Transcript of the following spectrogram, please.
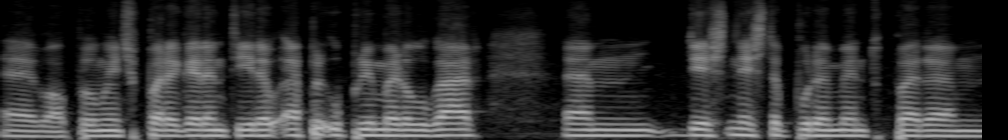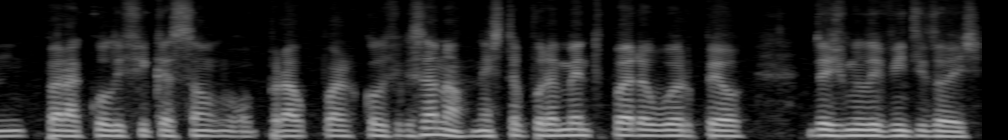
uh, ou pelo menos para garantir o primeiro lugar um, deste, neste apuramento para, para a qualificação, para, para a qualificação não, neste apuramento para o Europeu 2022.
